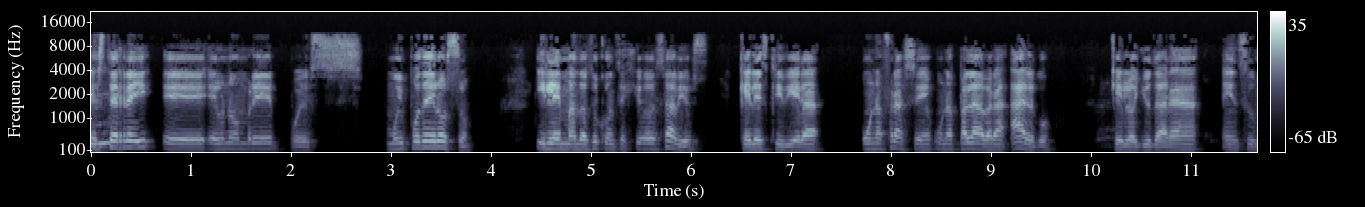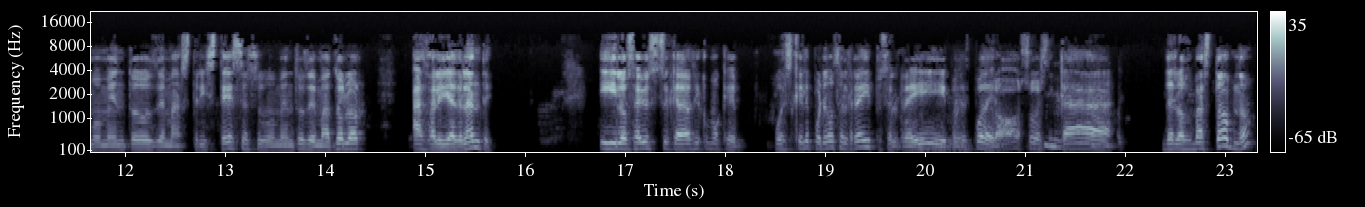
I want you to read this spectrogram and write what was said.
Este rey eh, era un hombre, pues, muy poderoso y le mandó a su consejero de sabios que le escribiera una frase, una palabra, algo que lo ayudara en sus momentos de más tristeza, en sus momentos de más dolor, a salir adelante. Y los sabios se quedaron así como que, pues, ¿qué le ponemos al rey? Pues el rey, pues, es poderoso, es acá de los más top, ¿no?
